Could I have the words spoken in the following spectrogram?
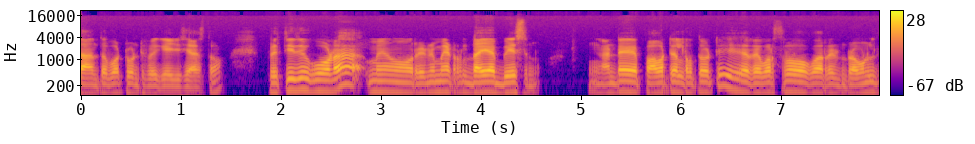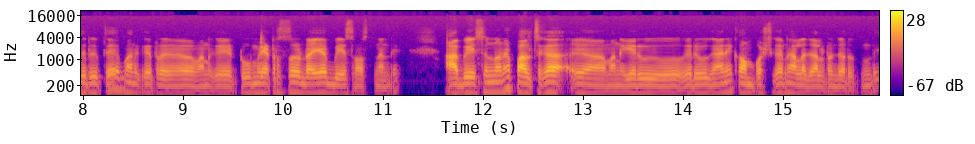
దాంతోపాటు ట్వంటీ ఫైవ్ కేజీస్ వేస్తాం. ప్రతిదీ కూడా మేము రెండు మీటర్ల డయా బేస్ను అంటే పవర్ టిల్లర్ తోటి రివర్స్లో ఒక రెండు రౌండ్లు తిరిగితే మనకి మనకి టూ మీటర్స్ డయా బేసిన్ వస్తుందండి. ఆ బేసిన్లోనే పలచగా మన మనకి ఎరువు ఎరువు కానీ కంపోస్ట్ కానీ అలా చల్లడం జరుగుతుంది.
